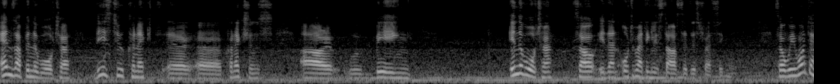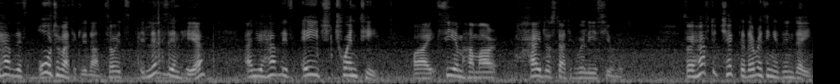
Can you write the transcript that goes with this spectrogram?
ends up in the water, these two connect uh, uh, connections are being in the water, so it then automatically starts the distress signal. So we want to have this automatically done. So it's, it lives in here, and you have this H20 by CM Hammar hydrostatic release unit. So you have to check that everything is in date.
